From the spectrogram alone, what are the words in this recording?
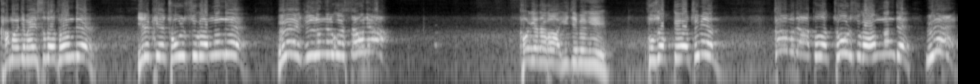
가만히만 있어도 좋은데 이렇게 좋을 수가 없는데 왜 윤석열과 싸우냐 거기에다가 이재명이 구속되어 주면 그보다 더 좋을 수가 없는데 왜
